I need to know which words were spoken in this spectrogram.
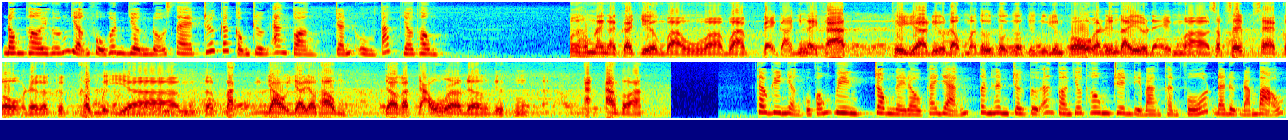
đồng thời hướng dẫn phụ huynh dừng đổ xe trước các cổng trường an toàn, tránh ùn tắc giao thông. Hôm nay ngày khai trường và, và và kể cả những ngày khác thì à, điều động mà tôi tổ chức trưởng dân phố là đến đây để mà sắp xếp xe cộ để không bị uh, tắc giao giao giao thông cho các cháu được được an toàn. Theo ghi nhận của phóng viên, trong ngày đầu khai giảng, tình hình trật tự an toàn giao thông trên địa bàn thành phố đã được đảm bảo,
